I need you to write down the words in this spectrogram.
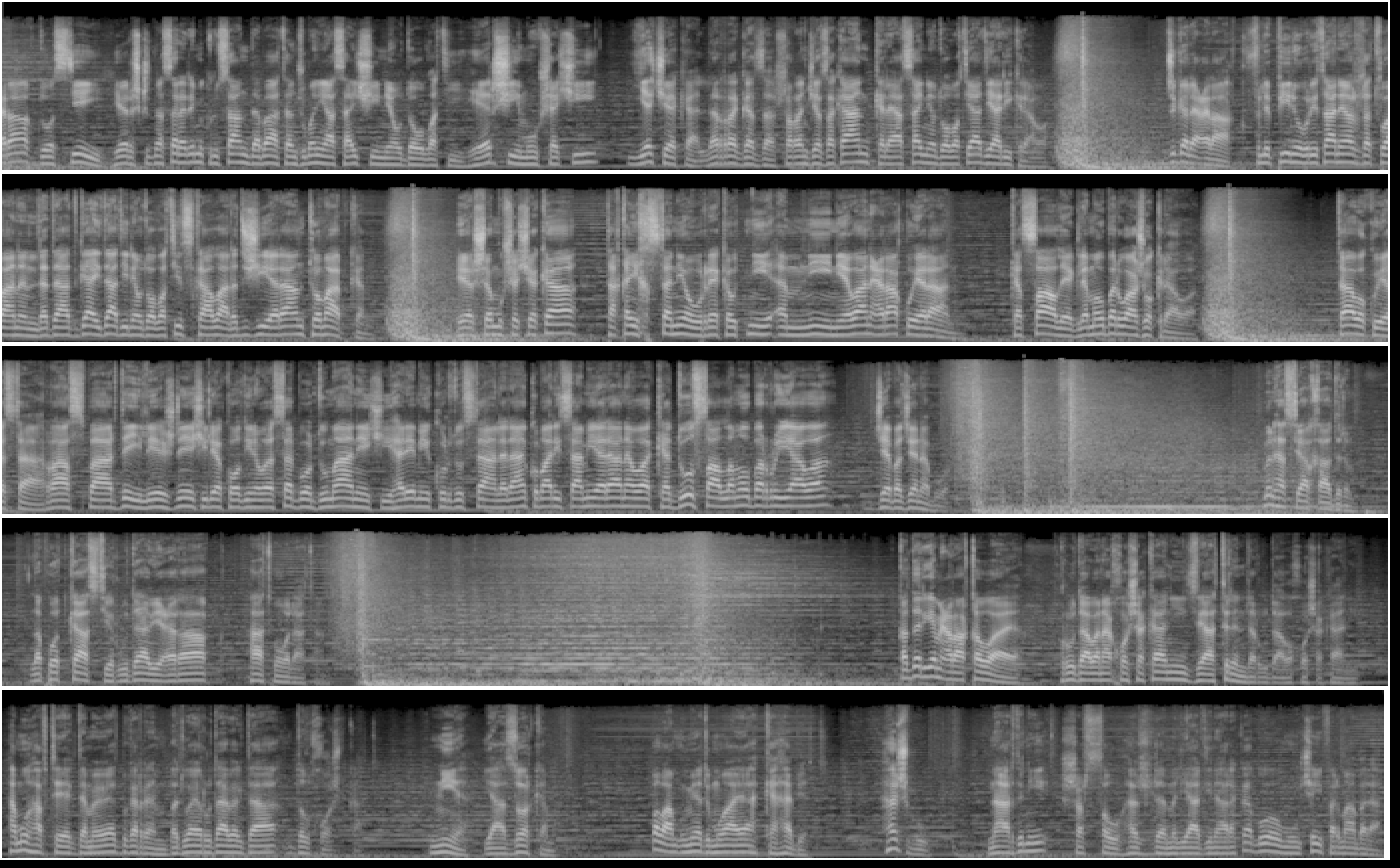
عێراق دۆسیەی هێرشکردنە سەر هەرێمی کوردستان دەباتە ئەنجومەنی ئاسایشی نێودەوڵەتی هێرشی مووشەکی یەکێکە لە ڕەگەزە شەڕەنگێزەکان کە لە یاسای نێودەوڵەتیا دیاری کراوە. جگە لە عێراق، فلیپین و بریتانیاش دەتوانن لە دادگای دادی نێودەوڵەتی سکاڵا لە دژی ئێران تۆمار بکەن. هێرشە مووشەکییەکە تەقەی خستە نێو ڕێکەوتنی ئەمنی نێوان عێراق و ئێران. کە ساڵێک لەمەوبەر واژۆ کراوە، تاوەکو ئێستا ڕاسپاردەی لێژنەیەکی لێکۆڵینەوە لەسەر بۆردوومانێکی هەرێمی کوردستان لەلایەن کۆماری ئیسلامیی ئێرانەوە کە دوو ساڵ لەمەوبەر ڕوویاوە، جێبەجێ نەبووە. من هەستیار قادرم لە پۆدکاستی ڕووداوی عێراق. هاتمەوە لاتان. قەدەری ئەم عێراقە وایە. ڕووداوە ناخۆشەکانی زیاترن لە ڕووداوە خۆشەکانی. هەموو هەفتەیەک دەمەوێت بگەڕێم بە دوای ڕووداوێکدا دڵخۆش بکات. نییە یا زۆر کەمە. بەڵام ئومێدم وایە کە هەبێت. هەش بوو ناردنی 6 ملیار دینارەکە بۆ مووچەی فەرمانبەران.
